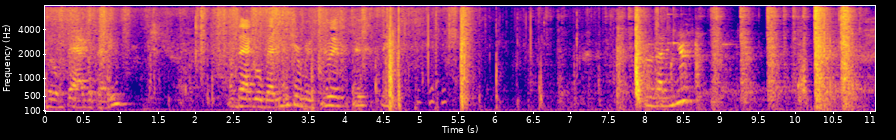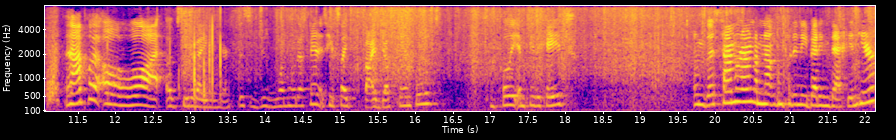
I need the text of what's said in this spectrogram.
a little bag of bedding. A bag of bedding. Here, move, move, move. move. Throw that in here. And I put a lot of cedar bedding in here. This is just one whole dustpan. It takes like five dustpanfuls to fully empty the cage. And this time around, I'm not going to put any bedding back in here.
